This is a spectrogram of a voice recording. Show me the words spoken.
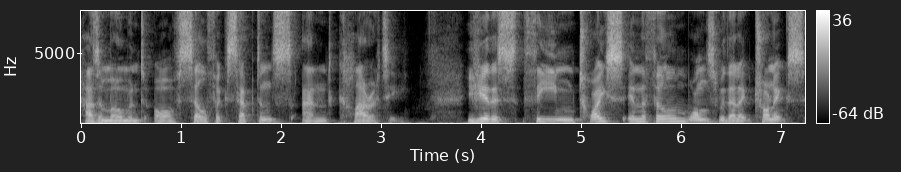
has a moment of self acceptance and clarity. You hear this theme twice in the film, once with electronics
